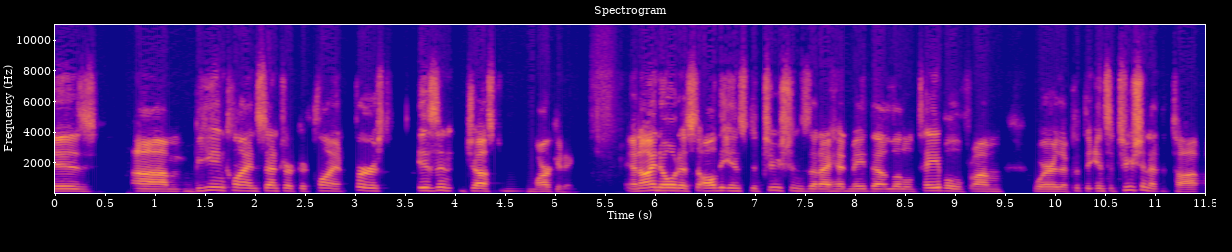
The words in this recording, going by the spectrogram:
is um, being client centric or client first isn't just marketing. And I noticed all the institutions that I had made that little table from where they put the institution at the top.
